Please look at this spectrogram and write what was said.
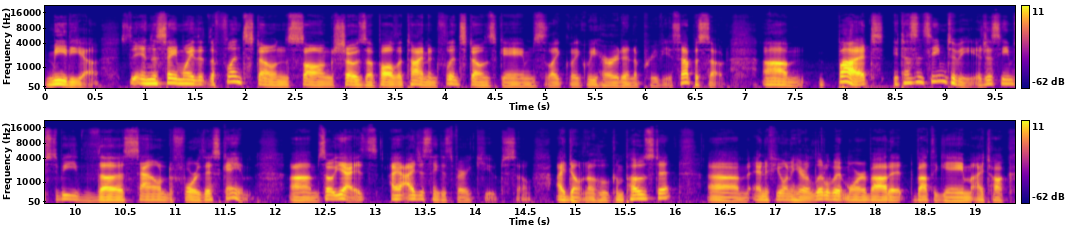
media. In the same way that the Flintstones song shows up all the time in Flintstones games like like we heard in a previous episode. Um, but it doesn't seem to be. It just seems to be the sound for this game. Um, so yeah it's I, I, just think it's very cute. So I don't know who composed it. Um, and if you want to hear a little bit more about it about the game I talk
